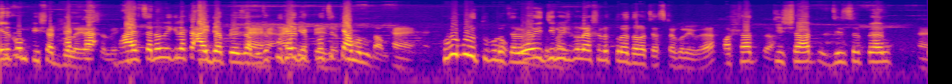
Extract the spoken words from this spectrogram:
এরকম টি শার্টগুলো আসলে। ভাইয়ের চ্যানেলে গেলে একটা আইডিয়া পেয়ে যাবে হ্যাঁ, যে হ্যাঁ, কোথায় বিক্রি হচ্ছে কেমন দাম? হ্যাঁ খুবই গুরুত্বপূর্ণ channel ওই। জিনিসগুলো আসলে তুলে ধরার চেষ্টা করি ভাই অর্থাৎ টি শার্ট জিন্সের প্যান্ট হ্যাঁ।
